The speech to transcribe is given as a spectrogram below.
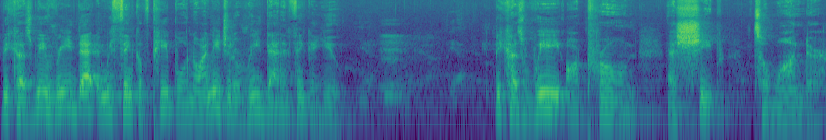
Because we read that and we think of people. No, I need you to read that and think of you. Because we are prone as sheep to wander.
